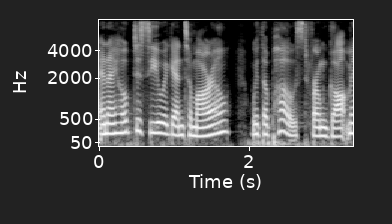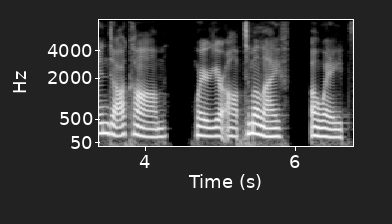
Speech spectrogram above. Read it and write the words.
and I hope to see you again tomorrow with a post from Gottman.com where your optimal life awaits.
